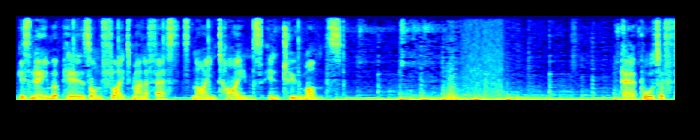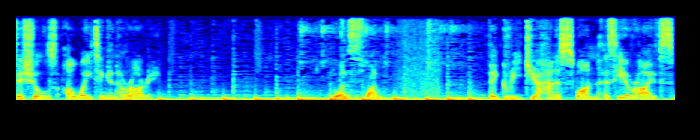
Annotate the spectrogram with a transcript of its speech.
His name appears on flight manifests nine times in two months. Airport officials are waiting in Harare. One Swan. They greet Johannes Swan as he arrives.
